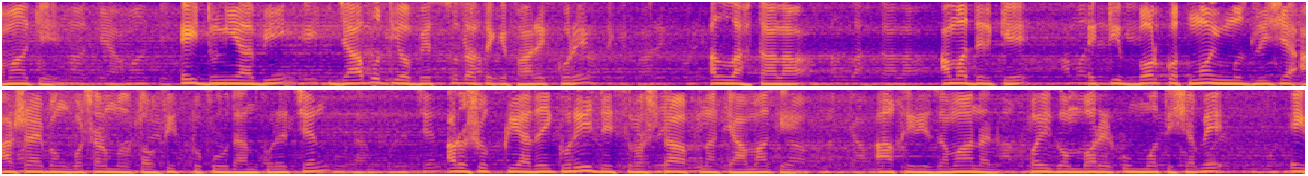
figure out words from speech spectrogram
আমাকে এই দুনিয়াবি যাবতীয় ব্যস্ততা থেকে ফারেক করে আল্লাহ তালা আল্লাহ আমাদেরকে একটি বরকতময় মজলিসে আসা এবং বসার মতো তৌফিকটুকু দান করেছেন। আরও শুক্রিয়া আদায় করি যে স্রষ্টা আপনাকে আমাকে আখিরি জামানার পৈগম্বরের উম্মত হিসাবে এই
